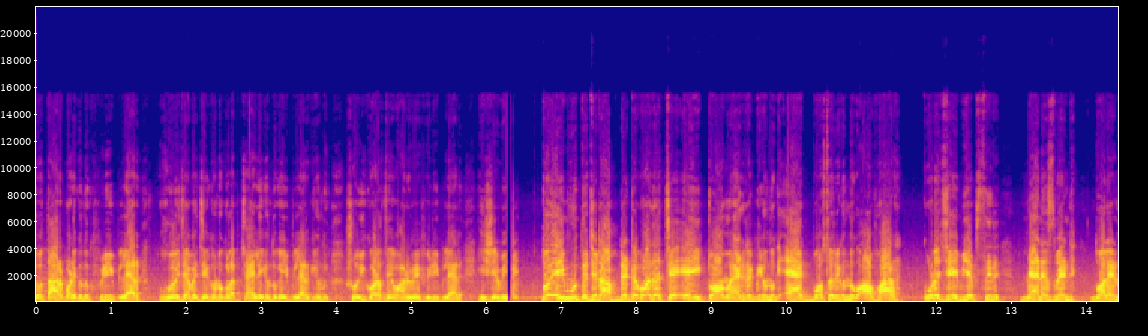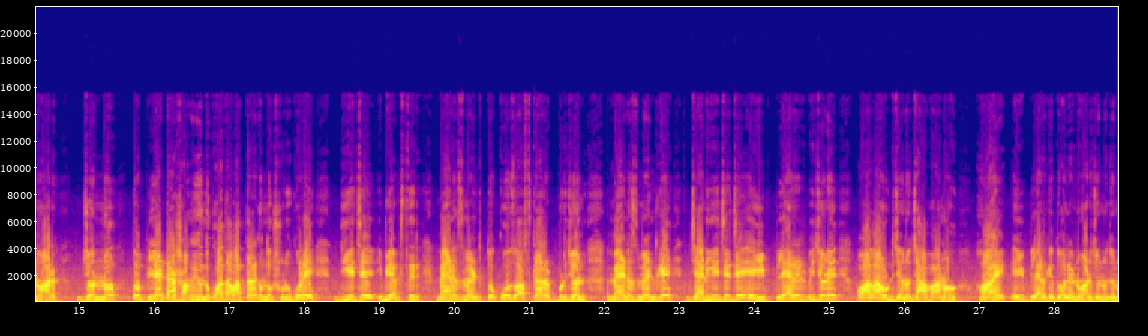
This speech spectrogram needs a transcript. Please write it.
তো তারপরে কিন্তু ফ্রি প্লেয়ার হয়ে যাবে যে কোনো ক্লাব চাইলে কিন্তু এই প্লেয়ারকে কিন্তু সই করাতে পারবে ফ্রি প্লেয়ার হিসেবে। তো এই মুহূর্তে যেটা আপডেট পাওয়া যাচ্ছে, এই টম অ্যালডেটকে কিন্তু এক বছরে কিন্তু অফার করেছে বিএফসির ম্যানেজমেন্ট দলে নেওয়ার জন্য। তো প্লেয়ারটার সঙ্গে কিন্তু কথাবার্তা কিন্তু শুরু করে দিয়েছে বিএফসির ম্যানেজমেন্ট তো কোচ অস্কার বুর্জন ম্যানেজমেন্টকে জানিয়েছে যে, এই প্লেয়ারের পিছনে অল আউট যেন ঝাপানো হয়। এই প্লেয়ারকে দলে নেওয়ার জন্য যেন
